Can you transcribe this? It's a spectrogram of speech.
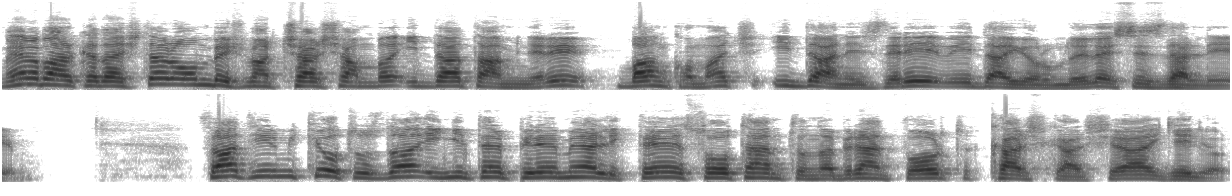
Merhaba arkadaşlar. 15 Mart Çarşamba iddia tahminleri, banko maç, iddia analizleri ve iddia yorumlarıyla sizlerleyim. Saat 22.30'da İngiltere Premier Lig'de Southampton'la Brentford karşı karşıya geliyor.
